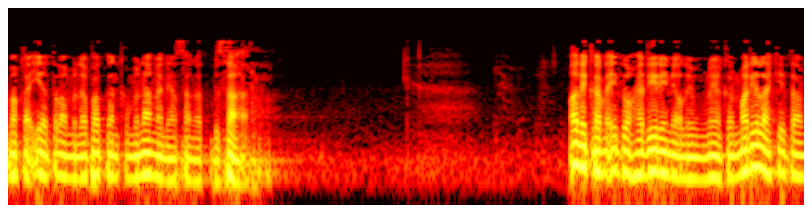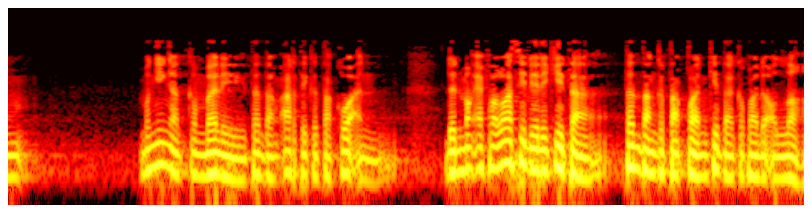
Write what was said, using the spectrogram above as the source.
maka ia telah mendapatkan kemenangan yang sangat besar. Oleh karena itu hadirin yang Allah muliakan, marilah kita mengingat kembali tentang arti ketakwaan dan mengevaluasi diri kita tentang ketakwaan kita kepada Allah,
